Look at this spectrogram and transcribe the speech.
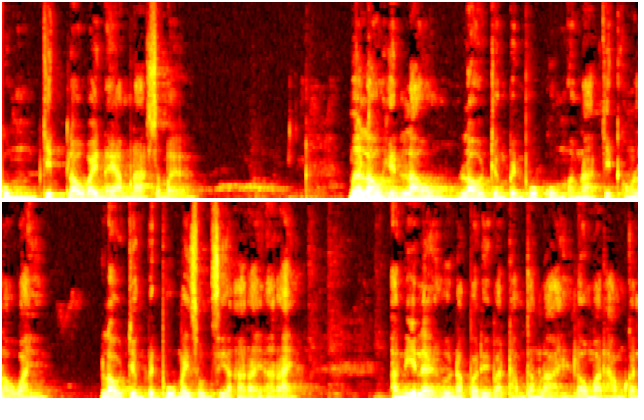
กุมจิตเราไว้ในอำนาจเสมอ เมื่อเราเห็นเราเราจึงเป็นผู้กุมอำนาจจิตของเราไว้ เราจึงเป็นผู้ไม่สูญเสียอะไรอะไร อันนี้แหละคือนักปฏิบัติธรรมทั้งหลายเรามาทำกัน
